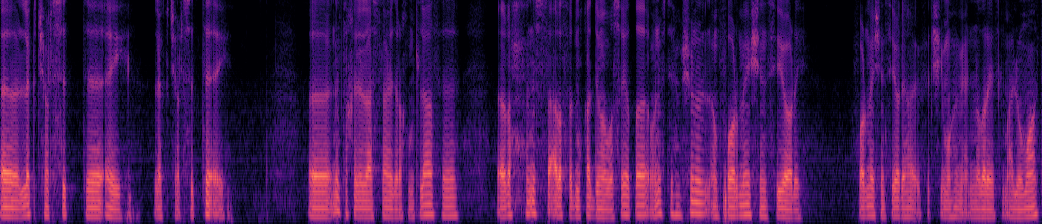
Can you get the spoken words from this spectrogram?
lecture ستة A lecture ستة A ننتقل إلى slide رقم ثلاثة. راح نستعرض في المقدمة بسيطة ونفتهم شنو ال information theory information theory هاي في شي مهم يعني نظرية المعلومات.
